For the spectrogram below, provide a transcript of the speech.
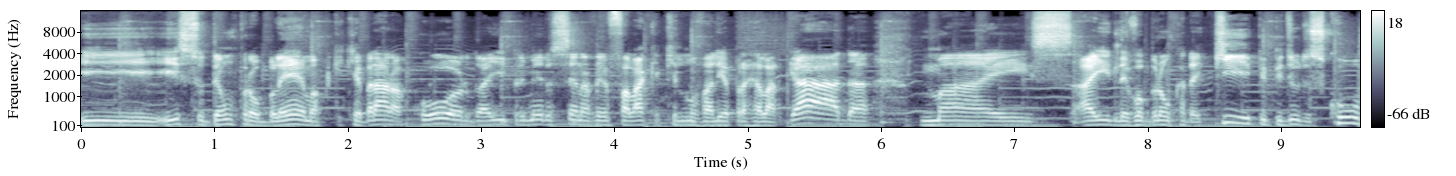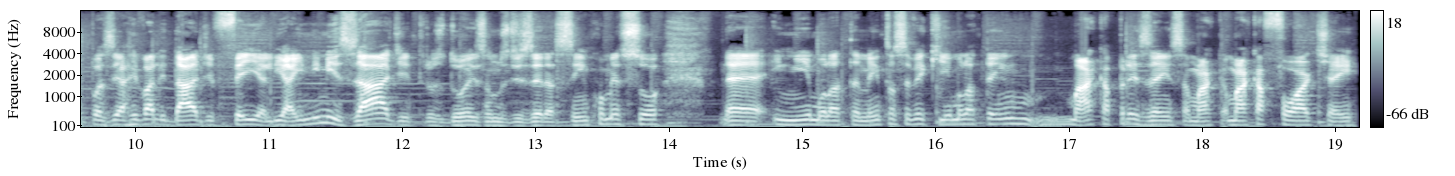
E isso deu um problema, porque quebraram o acordo. Aí primeiro o Senna veio falar que aquilo não valia para relargada, mas aí levou bronca da equipe, pediu desculpas. E a rivalidade feia ali, a inimizade entre os dois, vamos dizer assim, começou começou é, em Imola também, então você vê que Imola tem marca presença, marca, marca forte aí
